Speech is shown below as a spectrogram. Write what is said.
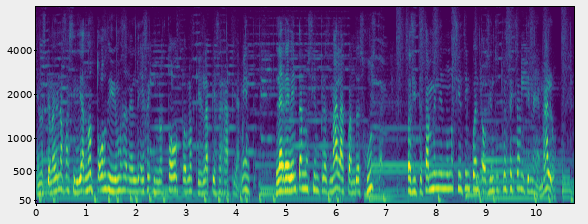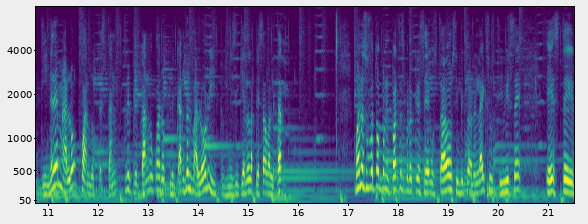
en los que no hay una facilidad. No todos vivimos en el DF y no todos podemos adquirir la pieza rápidamente. La reventa no siempre es mala cuando es justa. O sea, si te están vendiendo unos 150 o 200 pesos extra, no tiene de malo. Tiene de malo cuando te están triplicando, cuadruplicando el valor y pues ni siquiera la pieza vale tanto. Bueno, eso fue todo por mi parte. Espero que les haya gustado. Los invito a darle like, suscribirse. Este,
